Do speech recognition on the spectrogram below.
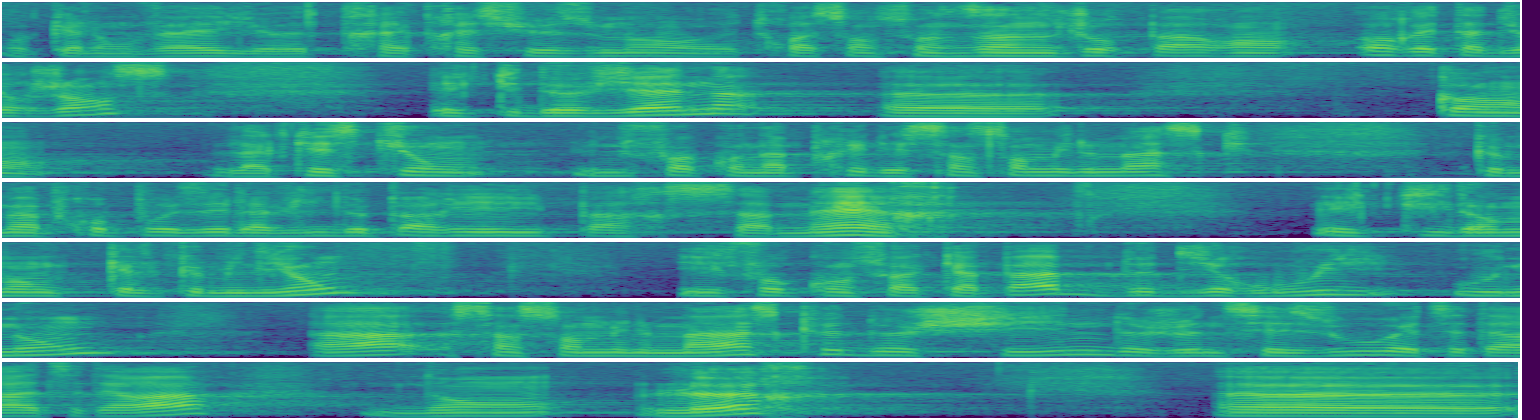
auxquelles on veille très précieusement 365 jours par an hors état d'urgence, et qui deviennent, euh, quand la question, une fois qu'on a pris les 500 000 masques que m'a proposé la ville de Paris par sa maire, et qu'il en manque quelques millions, il faut qu'on soit capable de dire oui ou non à 500 000 masques de Chine, de je ne sais où, etc., etc., dans l'heure. Euh,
